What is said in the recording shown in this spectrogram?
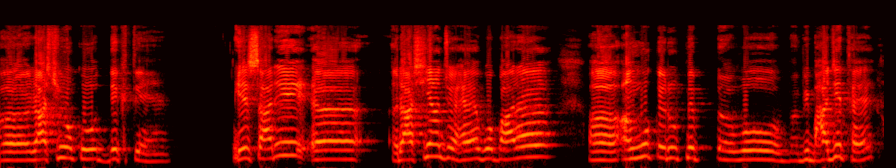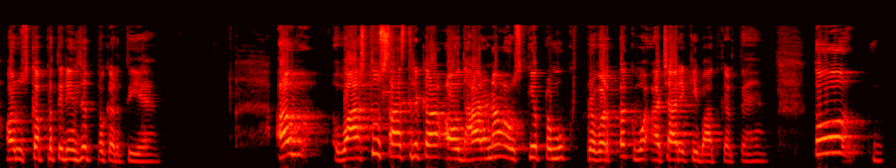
राशियों को देखते हैं। ये सारी राशियाँ जो है, वो बारह अंगों के रूप में वो विभाजित है और उसका प्रतिनिधित्व करती है। अब वास्तुशास्त्र का अवधारणा और उसके प्रमुख प्रवर्तक व आचार्य की बात करते हैं। तो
